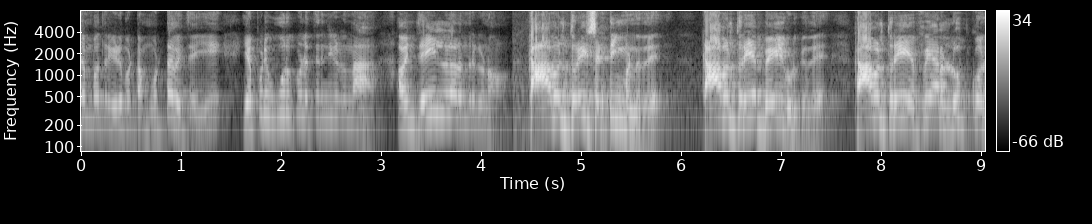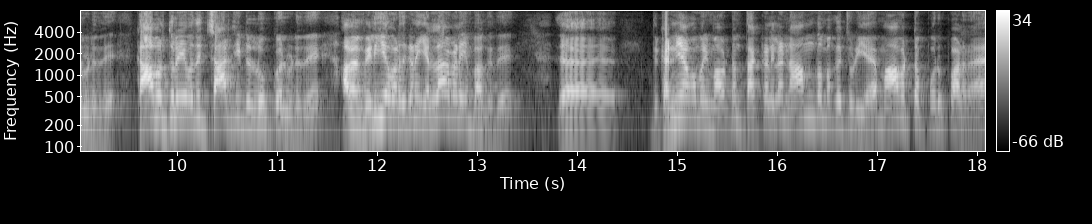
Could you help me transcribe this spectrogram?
சம்பவத்தில் ஈடுபட்ட மொட்டை விஜய் எப்படி ஊருக்குள்ளே தெரிஞ்சுக்கிட்டு இருந்தான்? அவன் ஜெயிலில் இருந்திருக்கணும். காவல்துறை செட்டிங் பண்ணுது. காவல்துறையே பெயில் கொடுக்குது. காவல்துறையே எஃப்ஐஆர் லூப் கோல் விடுது. காவல்துறையை வந்து சார்ஜ் ஷீட்டில் லூப் கோல் விடுது. அவன் வெளியே வர்றதுக்கான எல்லா வேலையும் பார்க்குது. கன்னியாகுமரி மாவட்டம் தக்கலையில் நாம் தமக்கச்சுடைய மாவட்ட பொறுப்பாளரை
